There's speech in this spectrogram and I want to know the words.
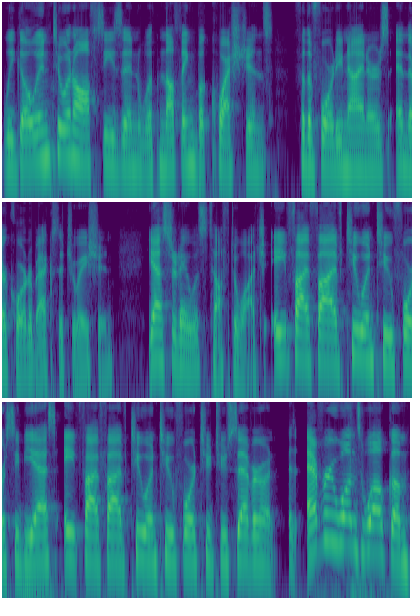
we go into an offseason with nothing but questions for the 49ers and their quarterback situation. Yesterday was tough to watch. 855 212 4CBS, 855 212 4227. Everyone's welcome.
